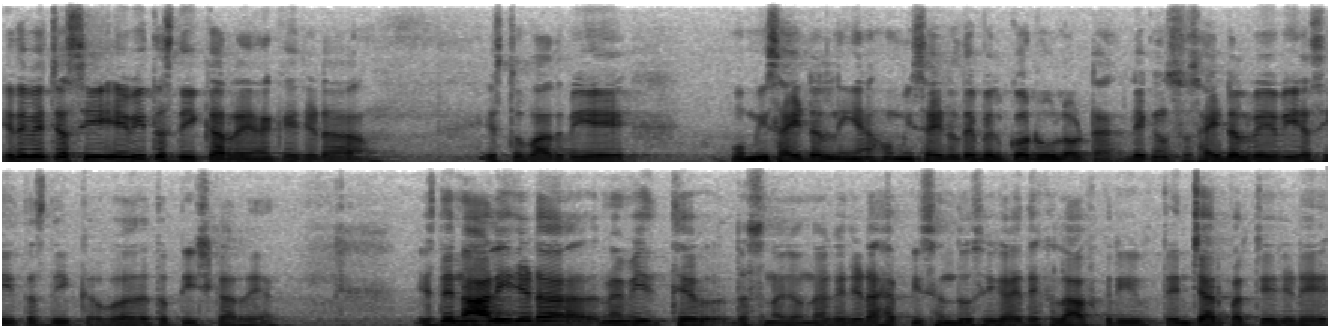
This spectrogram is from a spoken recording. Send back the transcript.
ਇਹਦੇ ਵਿੱਚ ਅਸੀਂ ਇਹ ਵੀ ਤਸਦੀਕ ਕਰ ਰਹੇ ਹਾਂ ਕਿ ਜਿਹੜਾ ਇਸ ਤੋਂ ਬਾਅਦ ਵੀ ਇਹ ਹੋਮਿਸਾਈਡਲ ਨਹੀਂ ਹੈ ਹੋਮਿਸਾਈਡਲ ਤੇ ਬਿਲਕੁਲ ਰੂਲ ਆਊਟ ਹੈ, ਲੇਕਿਨ ਸੁਸਾਈਡਲ ਵੇ ਵੀ ਅਸੀਂ ਤਸਦੀਕ ਤਫਤੀਸ਼ ਕਰ ਰਹੇ ਹਾਂ। ਇਸ ਦੇ ਨਾਲ ਹੀ ਜਿਹੜਾ ਮੈਂ ਵੀ ਇੱਥੇ ਦੱਸਣਾ ਚਾਹੁੰਦਾ ਕਿ ਜਿਹੜਾ ਹੈਪੀ ਸੰਧੂ ਸੀਗਾ, ਇਹਦੇ ਖਿਲਾਫ ਕਰੀਬ 3-4 ਪਰਚੇ ਜਿਹੜੇ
